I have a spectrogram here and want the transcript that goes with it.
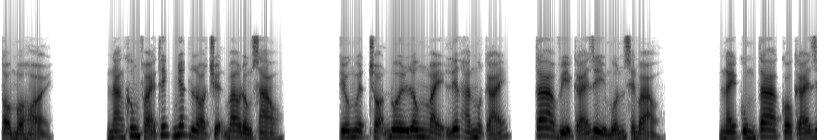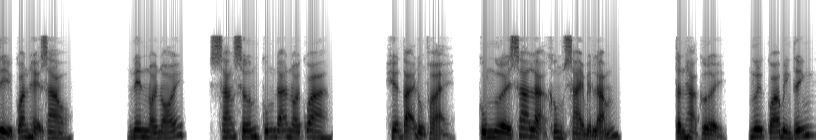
tò mò hỏi. Nàng không phải thích nhất lo chuyện bao đồng sao. Tiêu Nguyệt chọn đuôi lông mày liếc hắn một cái, ta vì cái gì muốn xen vào. Này cùng ta có cái gì quan hệ sao? Nên nói nói, sáng sớm cũng đã nói qua. Hiện tại đụng phải, cùng người xa lạ không sai biệt lắm. Tân hạ cười, ngươi quá bình tĩnh,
